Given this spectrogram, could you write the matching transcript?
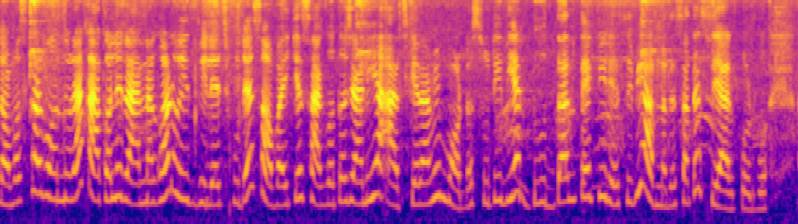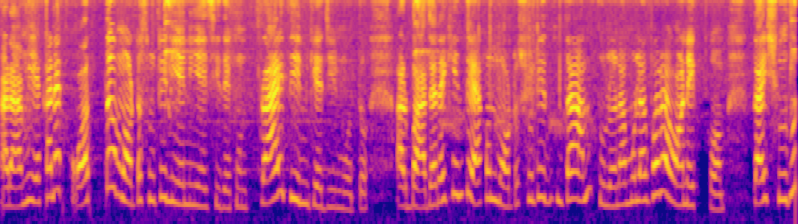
নমস্কার বন্ধুরা, কাকলি রান্নাঘর উইথ ভিলেজ ফুডে সবাইকে স্বাগত জানিয়ে আজকের আমি মটরশুঁটি দিয়ে দুর্দান্ত একটি রেসিপি আপনাদের সাথে শেয়ার করব। আর আমি এখানে কত মটরশুঁটি নিয়ে নিয়েছি দেখুন, প্রায় তিন কেজির মতো। আর বাজারে কিন্তু এখন মটরশুঁটির দাম তুলনামূলকভাবে অনেক কম। তাই শুধু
